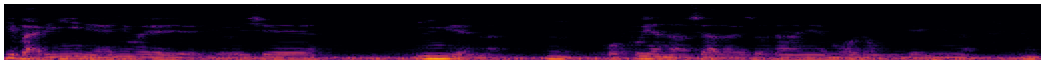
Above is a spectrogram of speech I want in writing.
一百零一年，因为有一些因缘了，嗯我副院长下来的时候，当然因为某种原因了，嗯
